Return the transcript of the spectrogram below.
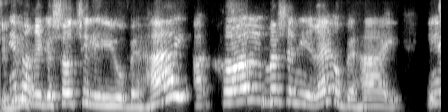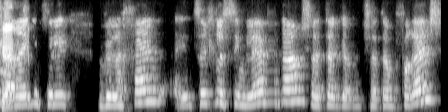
אם הרגשות שלי יהיו בהיי, כל מה שאני אראה הוא בהיי. אם כן. הרגש שלי... ולכן צריך לשים לב גם שאתה, גם, כשאתה מפרש,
